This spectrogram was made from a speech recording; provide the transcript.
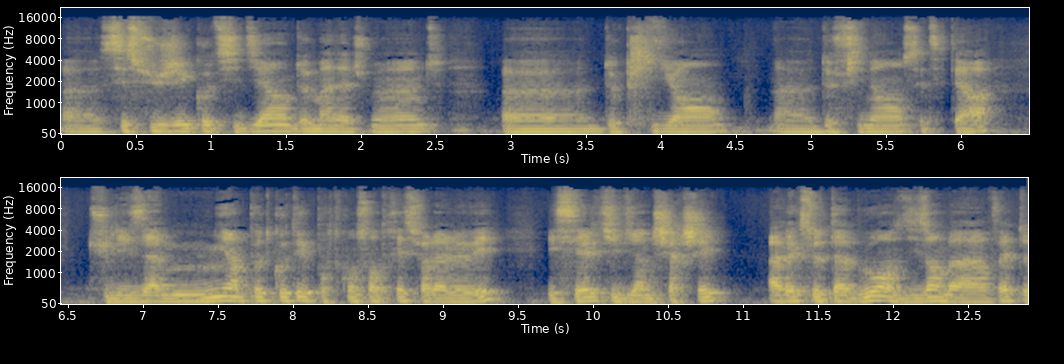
euh, ces sujets quotidiens de management de clients, de finances, etc. Tu les as mis un peu de côté pour te concentrer sur la levée, et c'est elle qui vient te chercher avec ce tableau en se disant, bah en fait,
